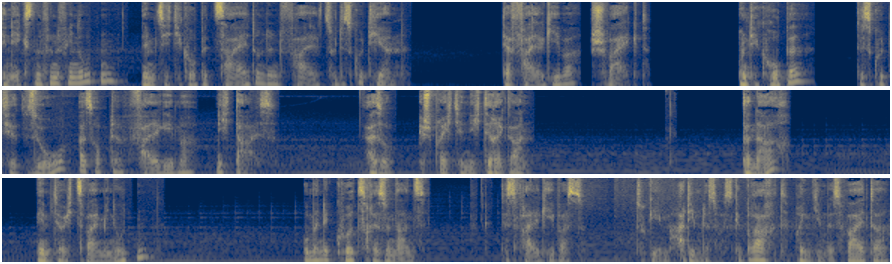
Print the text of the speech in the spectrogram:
Die nächsten fünf Minuten nimmt sich die Gruppe Zeit, um den Fall zu diskutieren. Der Fallgeber schweigt. Und die Gruppe diskutiert so, als ob der Fallgeber nicht da ist. Also, ihr sprecht ihn nicht direkt an. Danach nehmt ihr euch zwei Minuten, um eine Kurzresonanz des Fallgebers zu geben. Hat ihm das was gebracht? Bringt ihm das weiter?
